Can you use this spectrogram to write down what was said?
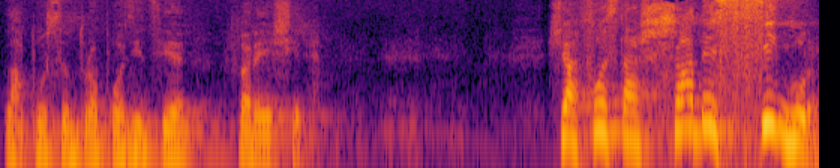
L-a pus într-o poziție fără ieșire. Și a fost așa de sigur,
